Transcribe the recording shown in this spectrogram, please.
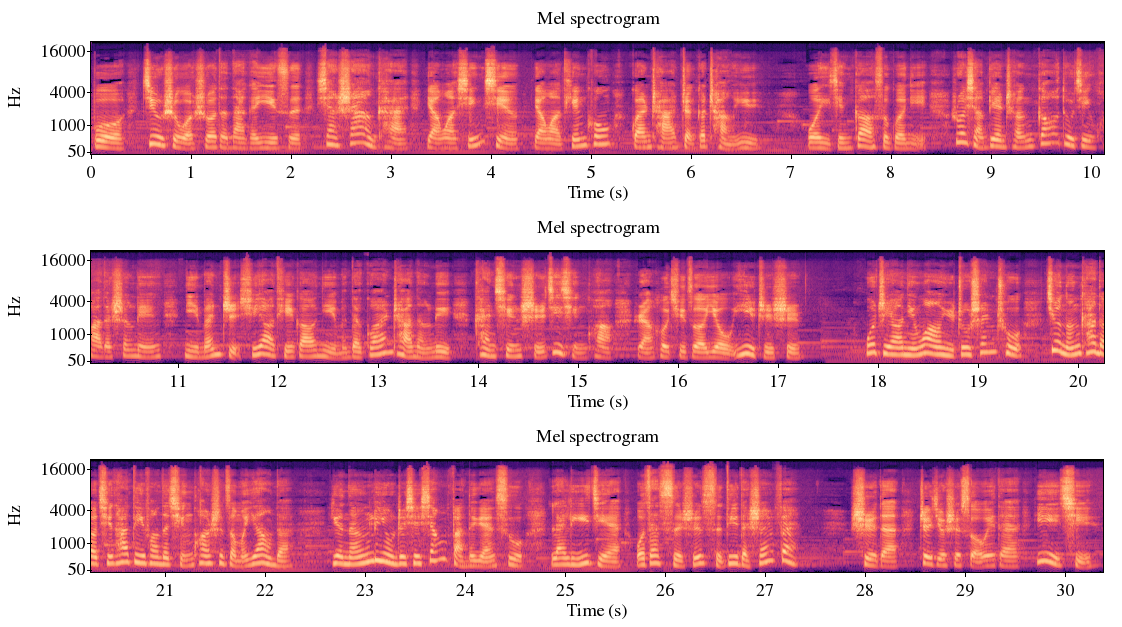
不，就是我说的那个意思。向上看，仰望星星，仰望天空，观察整个场域。我已经告诉过你，若想变成高度进化的生灵，你们只需要提高你们的观察能力，看清实际情况，然后去做有益之事。我只要凝望宇宙深处，就能看到其他地方的情况是怎么样的，也能利用这些相反的元素来理解我在此时此地的身份。是的，这就是所谓的义气，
